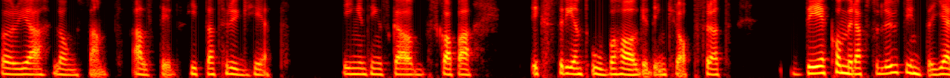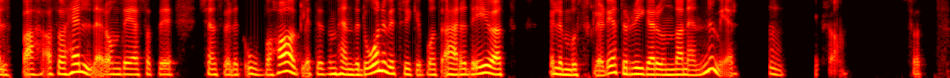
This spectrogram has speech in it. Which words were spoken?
Börja långsamt, alltid. Hitta trygghet. Ingenting ska skapa extremt obehag i din kropp för att det kommer absolut inte hjälpa, alltså heller om det är så att det känns väldigt obehagligt. Det som händer då när vi trycker på ett ärr, det är ju att, eller muskler, det är att det ryggar undan ännu mer. Mm. Liksom. Så att,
